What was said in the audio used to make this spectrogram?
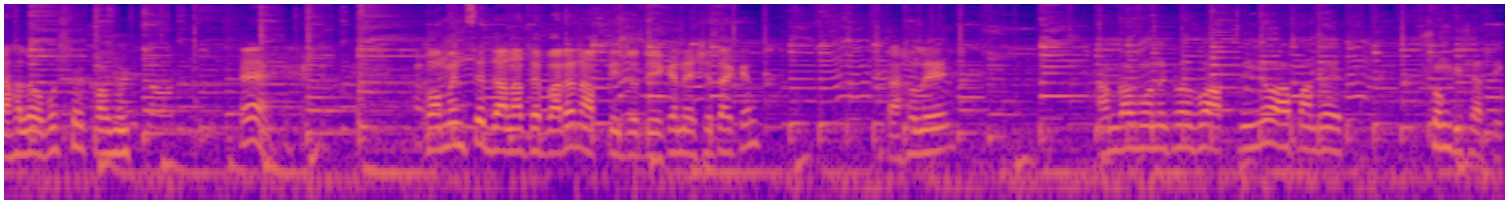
তাহলে অবশ্যই কমেন্ট হ্যাঁ কমেন্টসে জানাতে পারেন আপনি যদি এখানে এসে থাকেন। তাহলে আমরা মনে করব আপনিও আপনাদের সঙ্গী সাথী।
